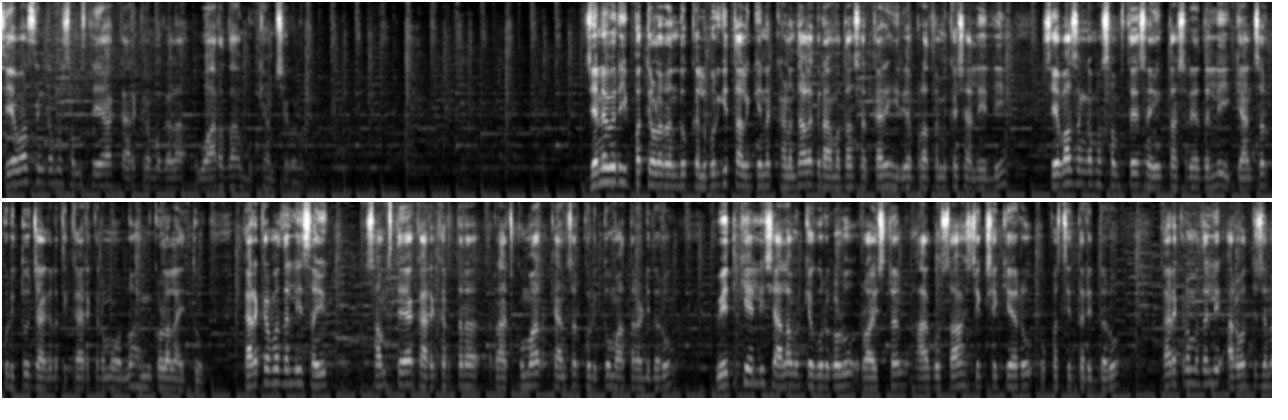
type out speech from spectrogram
ಸೇವಾ ಸಂಗಮ ಸಂಸ್ಥೆಯ ಕಾರ್ಯಕ್ರಮಗಳ ವಾರದ ಮುಖ್ಯಾಂಶಗಳು. ಜನವರಿ ಇಪ್ಪತ್ತೇಳರಂದು ಕಲಬುರಗಿ ತಾಲೂಕಿನ ಕಣದಾಳ ಗ್ರಾಮದ ಸರ್ಕಾರಿ ಹಿರಿಯ ಪ್ರಾಥಮಿಕ ಶಾಲೆಯಲ್ಲಿ ಸೇವಾ ಸಂಗಮ ಸಂಸ್ಥೆ ಸಂಯುಕ್ತಾಶ್ರಯದಲ್ಲಿ ಕ್ಯಾನ್ಸರ್ ಕುರಿತು ಜಾಗೃತಿ ಕಾರ್ಯಕ್ರಮವನ್ನು ಹಮ್ಮಿಕೊಳ್ಳಲಾಯಿತು. ಕಾರ್ಯಕ್ರಮದಲ್ಲಿ ಸಂಯುಕ್, ಸಂಸ್ಥೆಯ ಕಾರ್ಯಕರ್ತರ ರಾಜ್ಕುಮಾರ್ ಕ್ಯಾನ್ಸರ್ ಕುರಿತು ಮಾತನಾಡಿದರು. ವೇದಿಕೆಯಲ್ಲಿ ಶಾಲಾ ಮುಖ್ಯ ಗುರುಗಳು ರಾಯ್ಸ್ಟನ್ ಹಾಗೂ ಸಹ ಶಿಕ್ಷಕಿಯರು ಉಪಸ್ಥಿತರಿದ್ದರು. ಕಾರ್ಯಕ್ರಮದಲ್ಲಿ ಅರವತ್ತು ಜನ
